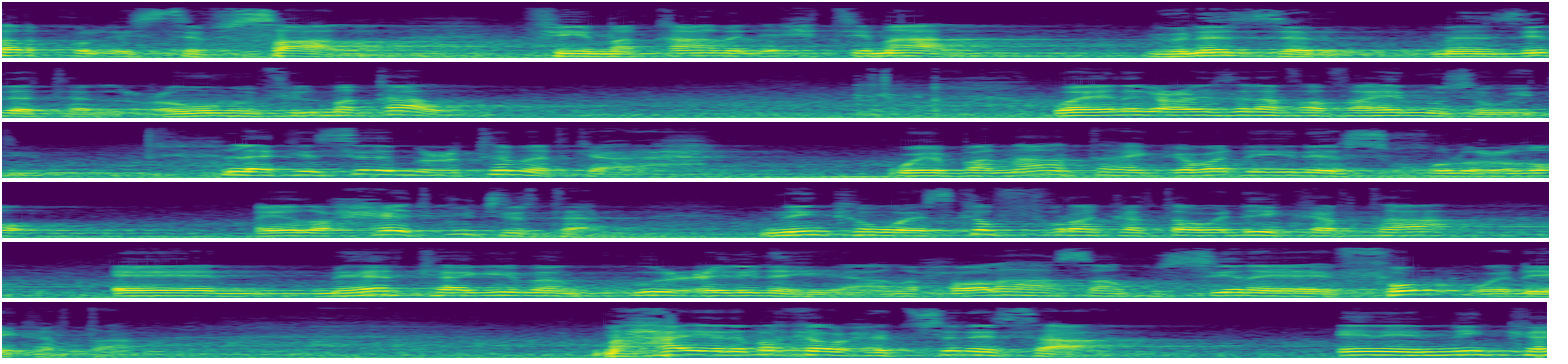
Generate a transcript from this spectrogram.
tarku اlistifsaal fii maqaami اlاxtimaal yunazalu manzilaة اlcumuumi fi اlmaqaal waaya nabig alay slam faahfaahin muusan weydiin laakiin sida muctamadka ah way bannaan tahay gabadhii inay iskhulucdo iyadoo xayd ku jirta ninkan way iska furan kartaa way dhigi kartaa meherkaagii baan kuu celinaya ama xoolahaasaan ku siinaya fur way dhigi kartaa maxaa yeele markaa waxay tusinaysaa inay ninka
